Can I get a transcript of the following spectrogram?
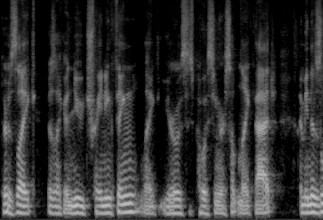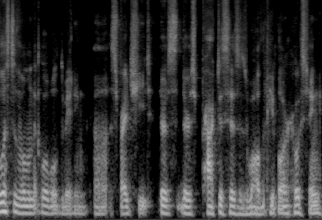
there's like there's like a new training thing, like Euros is posting or something like that. I mean, there's a list of them on the global debating uh, spreadsheet. There's there's practices as well that people are hosting.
